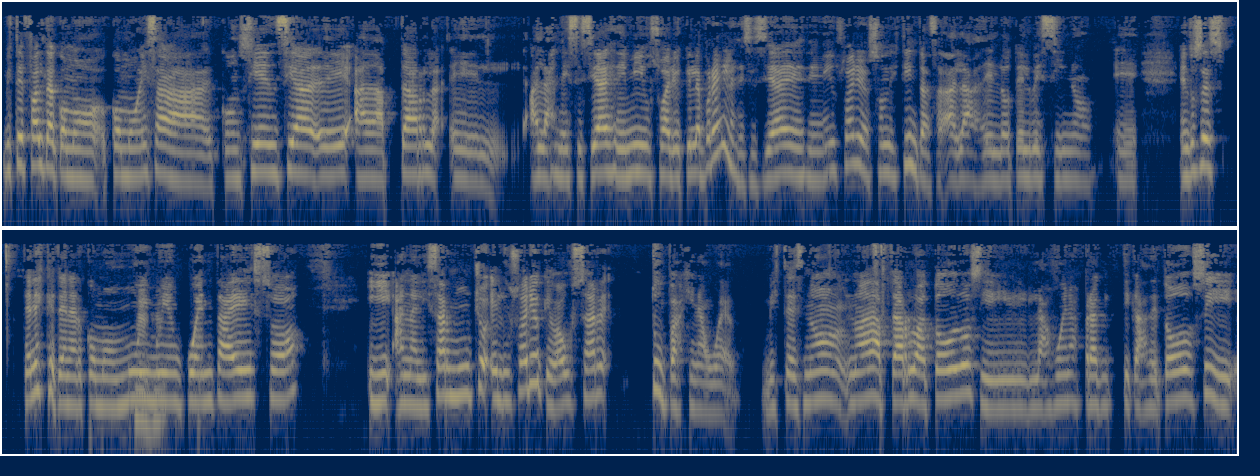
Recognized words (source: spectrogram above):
viste, falta como, como esa conciencia de adaptar a las necesidades de mi usuario, que la, por ahí las necesidades de mi usuario son distintas a las del hotel vecino. Eh, entonces, tenés que tener como muy, muy en cuenta eso y analizar mucho el usuario que va a usar tu página web. ¿Viste? No, no adaptarlo a todos y las buenas prácticas de todos. Sí,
